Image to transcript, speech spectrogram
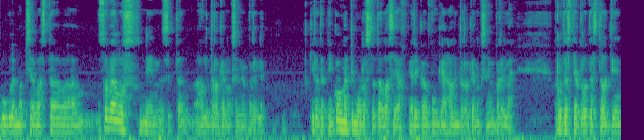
Google Mapsia vastaava sovellus, niin sitten hallintorakennuksen ympärille kirjoitettiin kommenttimuodossa tällaisia eri kaupunkien hallintorakennuksen ympärille protesteja protestoitiin.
